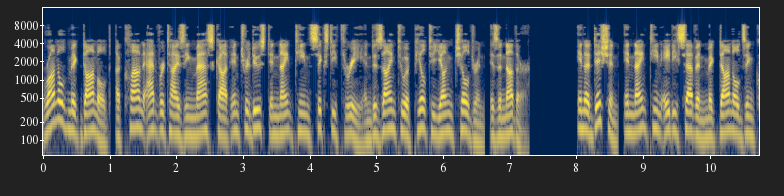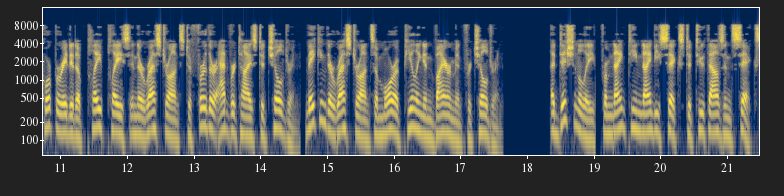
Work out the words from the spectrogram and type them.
Ronald McDonald, a clown advertising mascot introduced in 1963 and designed to appeal to young children, is another. In addition, in 1987 McDonald's incorporated a play place in their restaurants to further advertise to children, making their restaurants a more appealing environment for children. Additionally, from 1996 to 2006,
